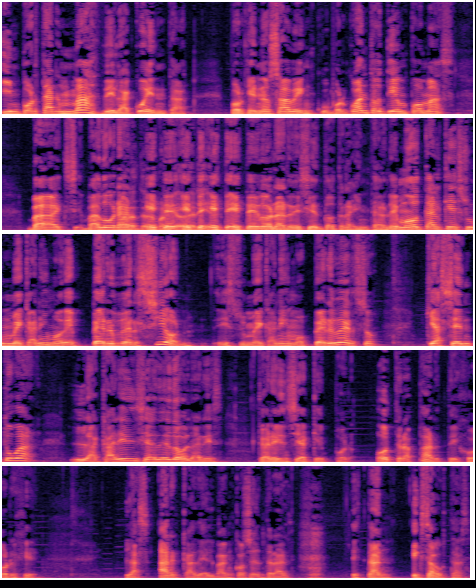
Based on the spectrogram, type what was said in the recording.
importar más de la cuenta porque no saben por cuánto tiempo más va a, va a durar este, este, este, este, dólar de 130. De modo tal que es un mecanismo de perversión, es un mecanismo perverso que acentúa la carencia de dólares, carencia que por otra parte, Jorge, las arcas del Banco Central están exhaustas,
